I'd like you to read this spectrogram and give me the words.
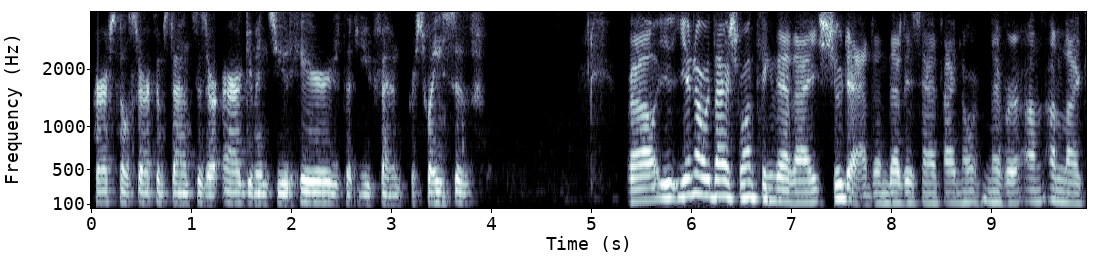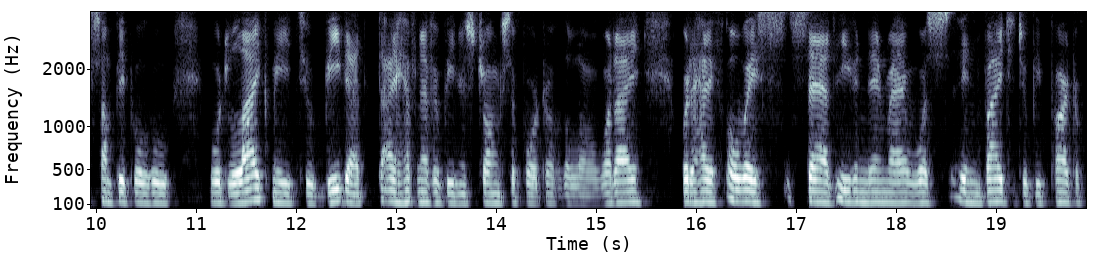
personal circumstances or arguments you'd heard that you'd found persuasive? Well, you know, there's one thing that I should add, and that is that I know never, un, unlike some people who would like me to be that, I have never been a strong supporter of the law. What I, what I've always said, even when I was invited to be part of,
